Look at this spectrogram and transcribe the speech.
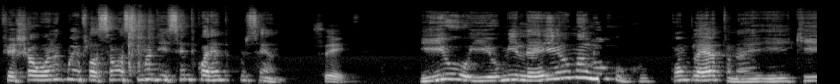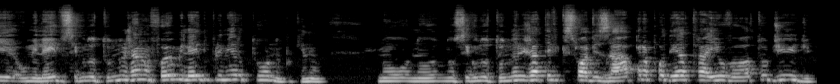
fechar o ano com uma inflação acima de 140%. Sim. E o, e o Milley é um maluco completo, né? E que o Milley do segundo turno já não foi o Milley do primeiro turno, porque no, no, no, no segundo turno ele já teve que suavizar para poder atrair o voto de, de,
